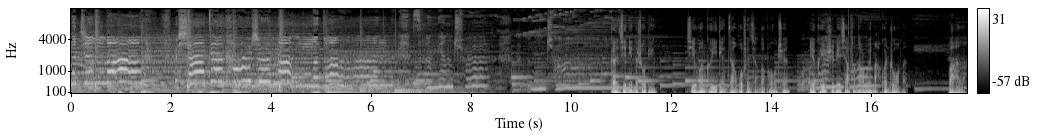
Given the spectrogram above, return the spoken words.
了肩膀，而夏天还是那么短，思念却很长。感谢您的收听，喜欢可以点赞或分享到朋友圈，也可以识别下方的二维码关注我们。晚安了。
